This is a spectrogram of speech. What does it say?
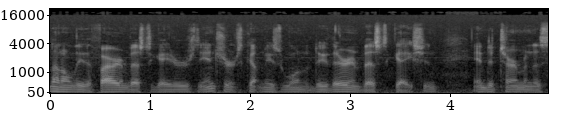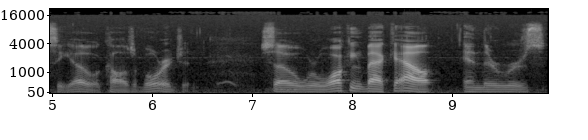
not only the fire investigators, the insurance companies want to do their investigation and determine a CO, a cause of origin. So we're walking back out, and there was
